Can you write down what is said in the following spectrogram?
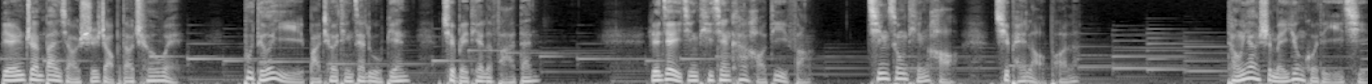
别人转半小时找不到车位，不得已把车停在路边，却被贴了罚单。人家已经提前看好地方，轻松停好去陪老婆了。同样是没用过的仪器，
